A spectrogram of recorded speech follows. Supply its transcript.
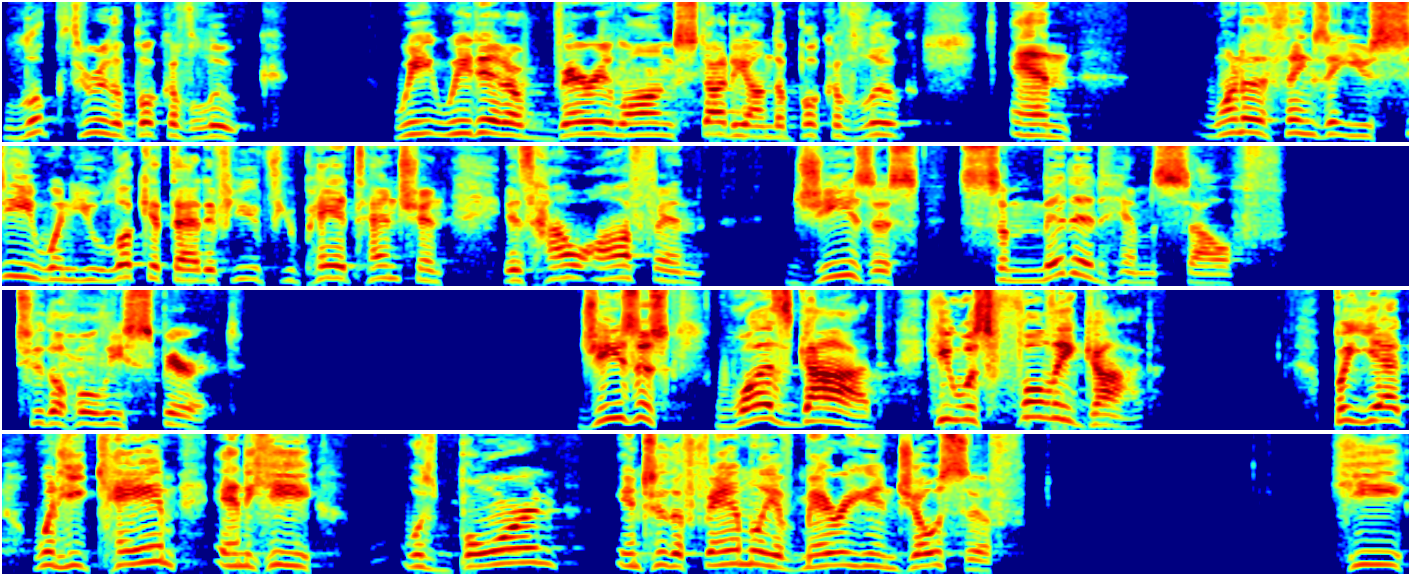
look through the book of Luke. We we did a very long study on the book of Luke, and one of the things that you see when you look at that, if you if you pay attention, is how often Jesus submitted himself to the Holy Spirit. Jesus was God, he was fully God. But yet, when he came and he was born into the family of Mary and Joseph, he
